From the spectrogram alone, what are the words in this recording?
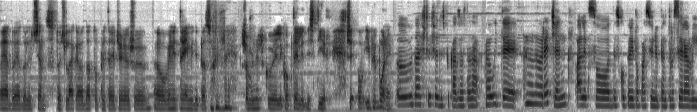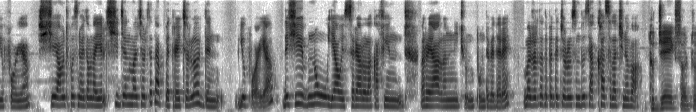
aia doi adolescenți, toți la care au dat o petrecere și au venit 3000 de persoane și au venit și cu elicoptele de știri și oh, e pe bune. Uh, da, știu și eu despre cazul ăsta, da. Uh, uite, uh, recent Alex a descoperit o pasiune pentru serialul Euphoria și am început să ne uităm la el și gen majoritatea petrecerilor din Euphoria, deși nu iau serialul ăla ca fiind real în niciun punct de vedere, majoritatea petrecerilor sunt duse acasă la cineva. To Jake's or to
